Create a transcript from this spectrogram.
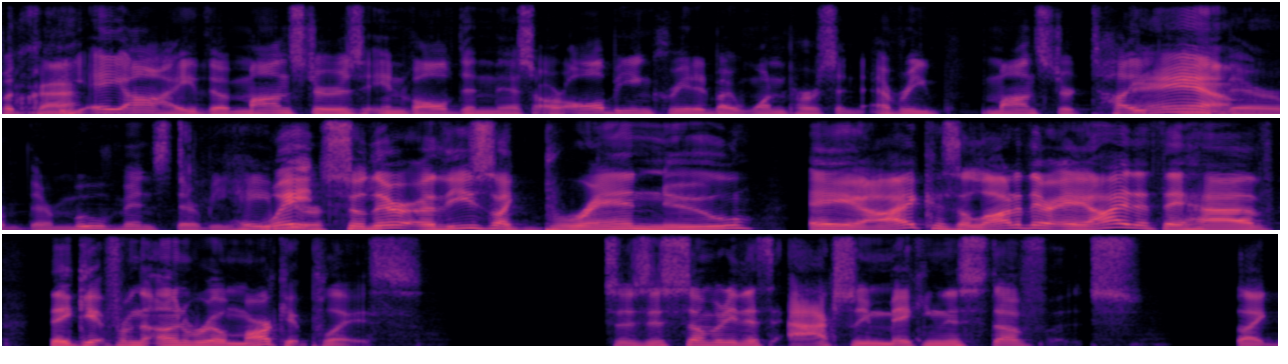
But Okay. the AI, the monsters involved in this, are all being created by one person. Every monster type and their their movements, their behavior. Wait, so there are these like brand new AI? Because a lot of their AI that they have, they get from the Unreal Marketplace. So is this somebody that's actually making this stuff like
